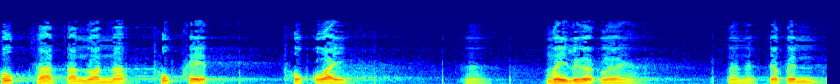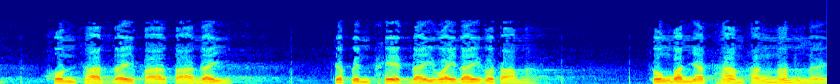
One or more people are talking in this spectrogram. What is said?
ทุกชาติชั้นวันนะทุกเพศ ทุกวัยไม่เลือกเลยนั่นแหละจะเป็นคนชาติใดภาษาใด จะเป็นเพศใดวัยใดก็ตามนะทรงบัญญัติห้ามทั้งนั้นเลย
